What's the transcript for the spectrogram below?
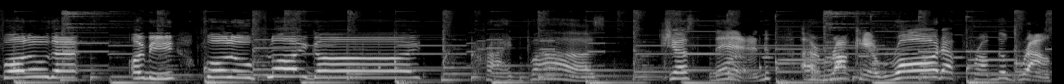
Follow that. I mean, follow Fly Guy, cried Buzz. Just then, a rocket roared up from the ground.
